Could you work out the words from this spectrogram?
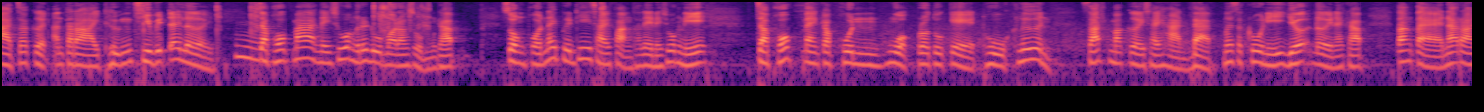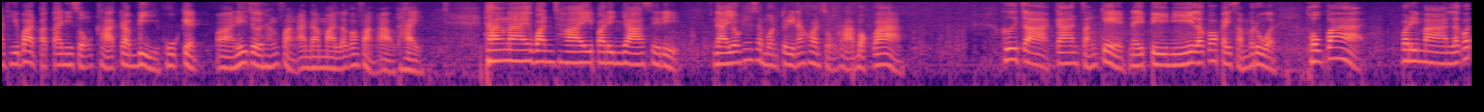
อาจจะเกิดอันตรายถึงชีวิตได้เลยอืมจะพบมากในช่วงฤดูมรสุมครับ ส่งผลให้พื้นที่ชายฝั่งทะเลในช่วงนี้ จะพบแมงกะพรุนหมวกโปรตุเกสถูกคลื่น ซัดมาเกยชายหาดแบบเมื่อสักครู่นี้เยอะเลยนะครับ ตั้งแต่นราธิวาสปัตตานีสงขลากระบี่ภูเก็ตอ่านี่เจอทั้งฝั่งอันดามันแล้วก็ฝั่งอ่าวไทย ทางนายวันชัยปริญญาสิริ นายกเทศมนตรีนครสงขลาบอกว่า คือจากการสังเกตในปีนี้แล้วก็ไปสำรวจ พบว่าปริมาณแล้วก็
